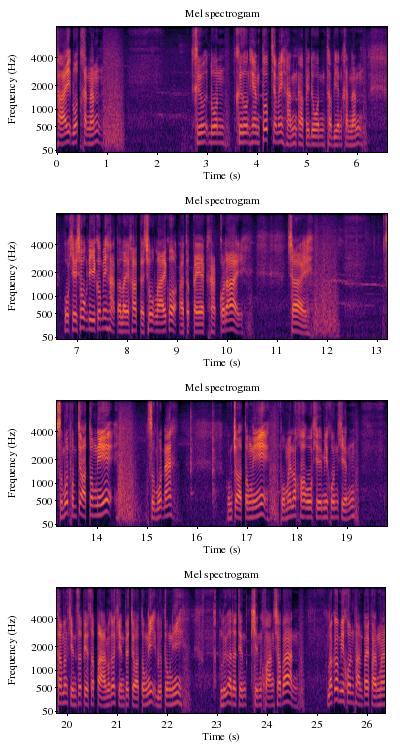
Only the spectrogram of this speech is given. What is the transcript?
ท้ายรถคันนั้น คือโดนคือโดนแฮนด์ปุ๊บใช่ไหมหันอะไปโดนทะเบียนคันนั้น โอเคโชคดีก็ไม่หักอะไรครับ แต่โชคร้ายก็อาจจะแตกหักก็ได้ ใช่ สมมุติผมจอดตรงนี้ สมมุตินะ ผมจอดตรงนี้ ผมไม่ล็อกคอโอเคมีคนเขียน ถ้ามันเขียนสเปซสปามันก็เขียนไปจอดตรงนี้หรือตรงนี้ หรืออาจจะเขียนขวางชาวบ้าน แล้วก็มีคนผ่านไปผ่านมา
